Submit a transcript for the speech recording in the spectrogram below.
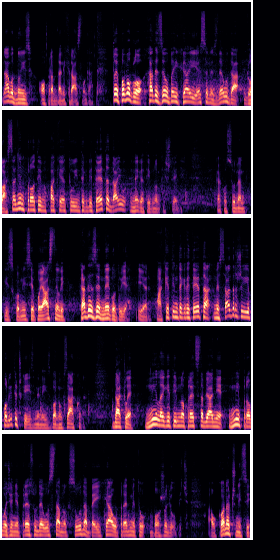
navodno iz opravdanih razloga. To je pomoglo HDZ-u, BiH i SNSD-u da glasanjem protiv paketu integriteta daju negativno mišljenje. Kako su nam iz komisije pojasnili, HDZ negoduje jer paket integriteta ne sadrži i političke izmjene izbornog zakona. Dakle, ni legitimno predstavljanje, ni provođenje presude Ustavnog suda BiH u predmetu Božo Ljubić. A u konačnici,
